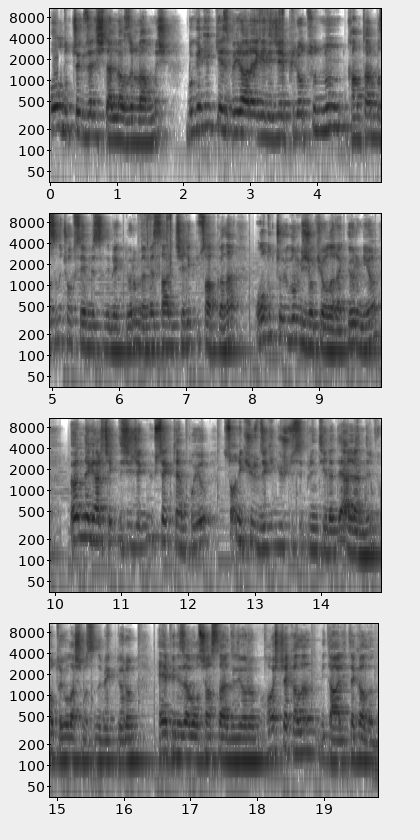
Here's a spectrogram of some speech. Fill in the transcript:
oldukça güzel işlerle hazırlanmış. Bugün ilk kez bir araya geleceği pilotunun kantarmasını çok sevmesini bekliyorum. Mehmet Salih Çelik bu safkana oldukça uygun bir jockey olarak görünüyor. Önde gerçekleşecek yüksek tempoyu son 200'deki güçlü sprintiyle değerlendirip fotoya ulaşmasını bekliyorum. Hepinize bol şanslar diliyorum. Hoşça kalın, bir talihte kalın.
